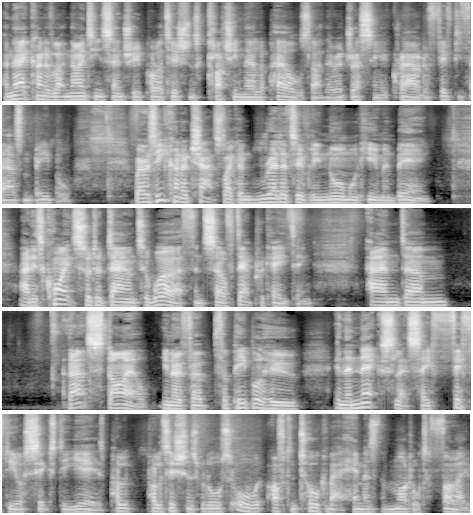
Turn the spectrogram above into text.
and they're kind of like 19th century politicians clutching their lapels like they're addressing a crowd of 50,000 people. Whereas he kind of chats like a relatively normal human being and is quite sort of down to earth and self deprecating. And um, that style, you know, for, for people who, in the next, let's say, 50 or 60 years, pol- politicians would also often talk about him as the model to follow.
